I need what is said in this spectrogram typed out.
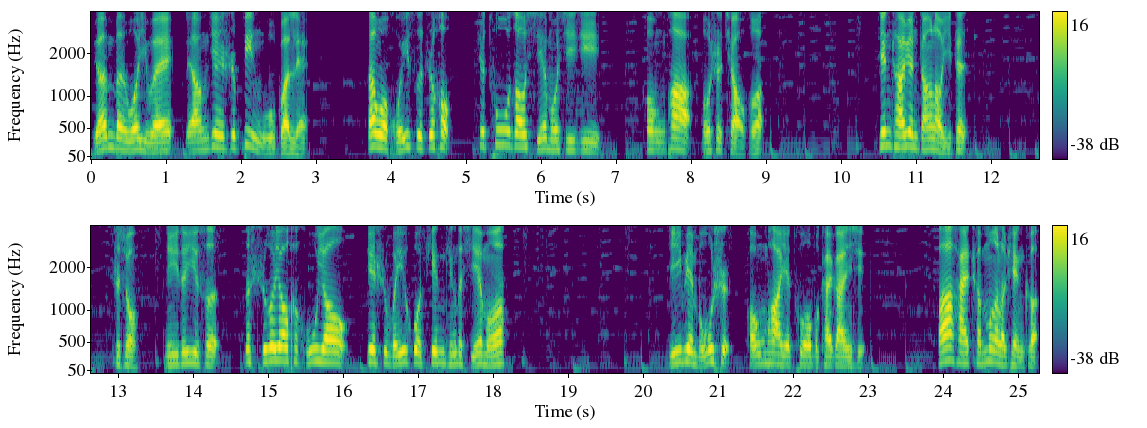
原本我以为两件事并无关联，但我回寺之后却突遭邪魔袭击，恐怕不是巧合。监察院长老一震：“师兄，你的意思，那蛇妖和狐妖便是为祸天庭的邪魔？即便不是，恐怕也脱不开干系。”法海沉默了片刻，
